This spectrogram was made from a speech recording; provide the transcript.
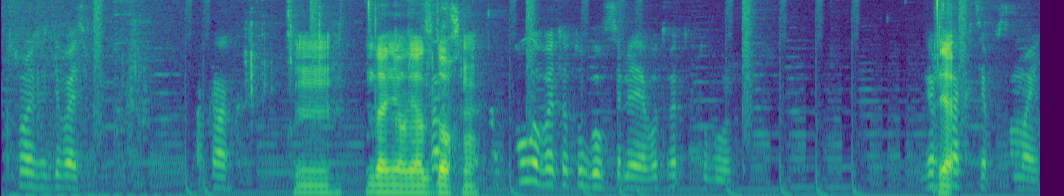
Посмотри, задевать. А как? М, Данил, я сдохну. Стула в этот угол стреляй, вот в этот угол. Верстак хотя бы сломай.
